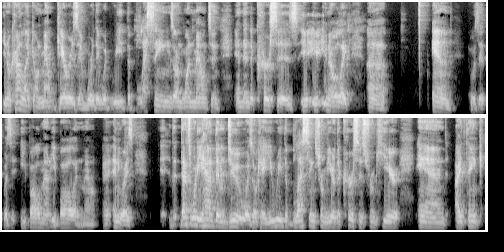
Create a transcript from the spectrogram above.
you know, kind of like on Mount Gerizim, where they would read the blessings on one mountain and then the curses, you know, like, uh, and was it, was it Ebal, Mount Ebal and Mount, anyways, that's what he had them do was, okay, you read the blessings from here, the curses from here. And I think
